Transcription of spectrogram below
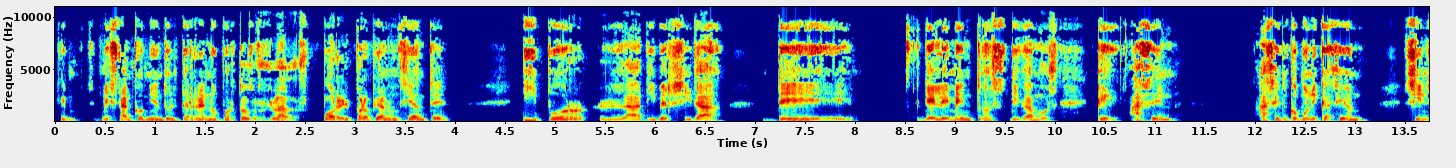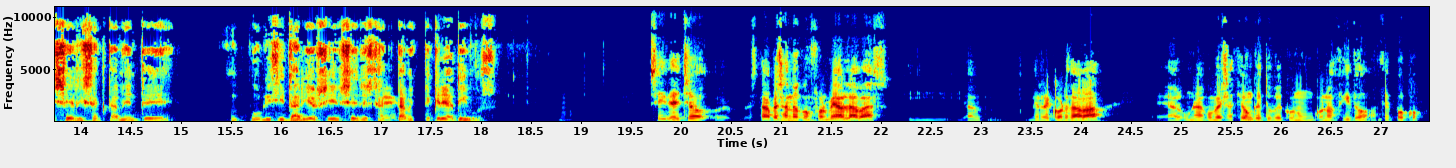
que me están comiendo el terreno por todos lados, por el propio anunciante y por la diversidad de de elementos, digamos, que hacen, hacen comunicación sin ser exactamente publicitarios, sin ser exactamente creativos. Sí, de hecho, estaba pensando conforme hablabas y, me recordaba eh, una conversación que tuve con un conocido hace poco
